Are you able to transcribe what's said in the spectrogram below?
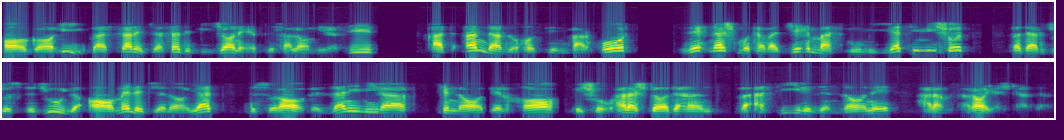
آگاهی بر سر جسد بیجان ابن سلام می رسید قطعا در نخستین برخورد ذهنش متوجه مسمومیتی می‌شد و در جستجوی عامل جنایت به سراغ زنی می‌رفت که نادلخواه به شوهرش دادند و اسیر زندان حرمسرایش کردند.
